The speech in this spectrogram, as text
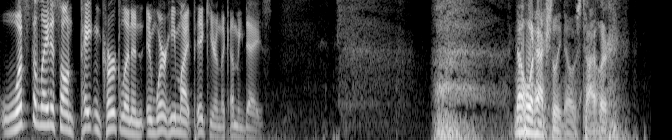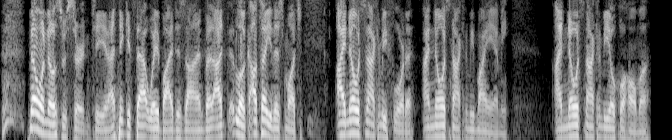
what's the latest on Peyton Kirkland and, and where he might pick here in the coming days? No one actually knows, Tyler. no one knows with certainty, and I think it's that way by design. But I look, I'll tell you this much: I know it's not going to be Florida. I know it's not going to be Miami. I know it's not going to be Oklahoma,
